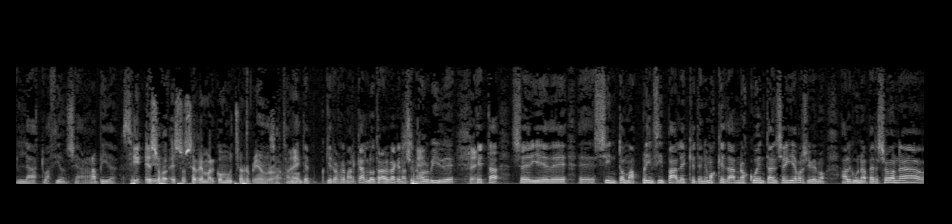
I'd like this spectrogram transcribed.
la actuación sea rápida. Sí, eso, eso se remarcó mucho en el primer programa. Exactamente. ¿eh? Quiero remarcarlo otra vez para que no se nos olvide esta serie de eh, síntomas principales que tenemos que darnos cuenta enseguida por si vemos alguna persona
